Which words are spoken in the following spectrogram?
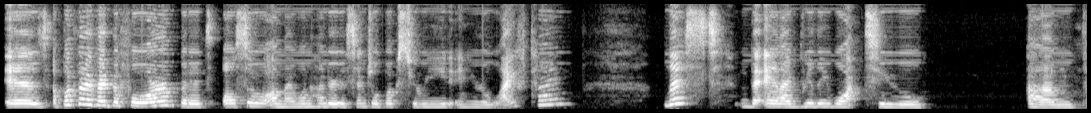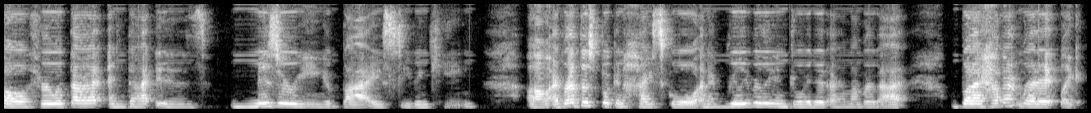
is a book that I've read before, but it's also on my 100 essential books to read in your lifetime list. And I really want to um, follow through with that, and that is Misery by Stephen King. Um, I read this book in high school, and I really, really enjoyed it. I remember that. But I haven't read it like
